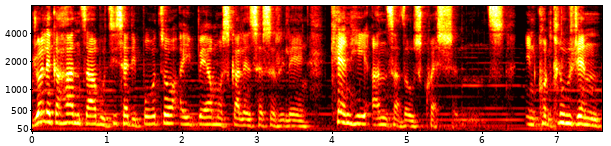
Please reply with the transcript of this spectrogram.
jwale ka ha ntse a botsisa dipotso a mo se se rileng. Can he answer those questions? In conclusion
